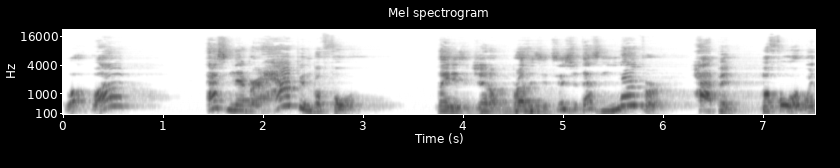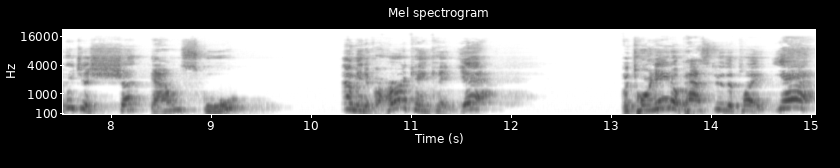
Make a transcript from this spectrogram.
What? What? That's never happened before. Ladies and gentlemen, brothers and sisters, that's never happened before where they just shut down school. I mean, if a hurricane came, yeah, a tornado passed through the place. Yeah.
